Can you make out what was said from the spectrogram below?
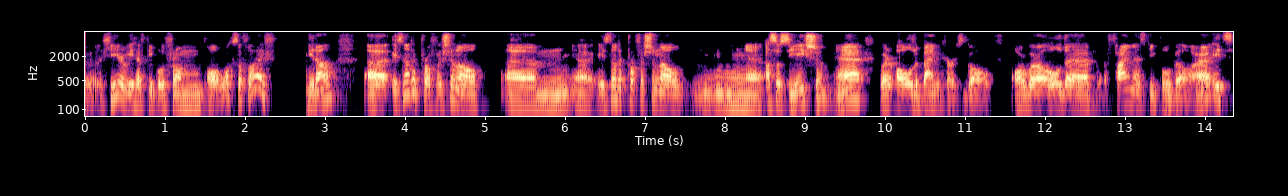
uh, here we have people from all walks of life. You know, uh, it's not a professional um, uh, it's not a professional mm, association yeah, where all the bankers go or where all the finance people go. Eh? It's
